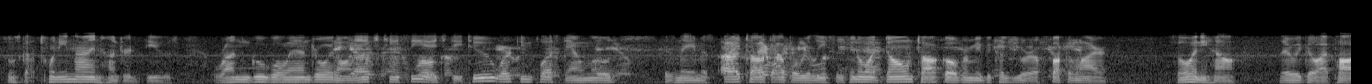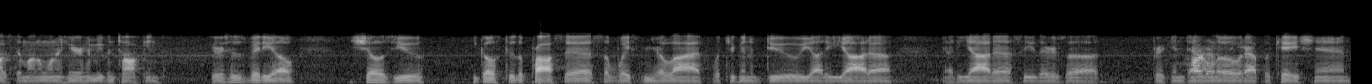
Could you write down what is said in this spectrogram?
This one's got 2,900 views. Run Google Android on HTC HD2 Working Plus download. His name is I Talk Apple Releases. You know what? Don't talk over me because you are a fucking liar. So anyhow, there we go. I paused him. I don't want to hear him even talking. Here's his video. It shows you. He goes through the process of wasting your life, what you're gonna do, yada yada, yada yada. See, there's a freaking download application.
